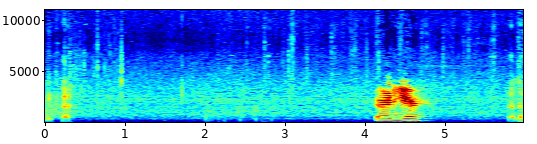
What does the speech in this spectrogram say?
sight. Okay. They're in here. I know.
